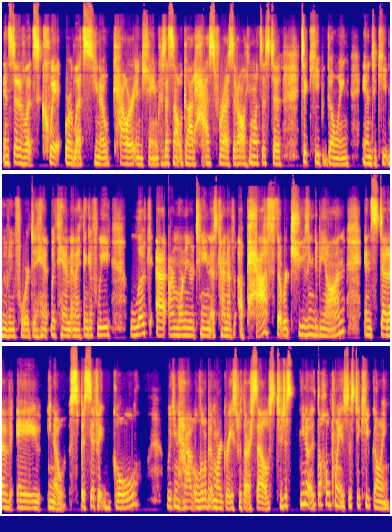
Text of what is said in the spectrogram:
instead of let's quit or let's, you know, cower in shame because that's not what God has for us at all. He wants us to to keep going and to keep moving forward to him with him. And I think if we look at our morning routine as kind of a path that we're choosing to be on instead of a, you know, specific goal we can have a little bit more grace with ourselves to just, you know, the whole point is just to keep going.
